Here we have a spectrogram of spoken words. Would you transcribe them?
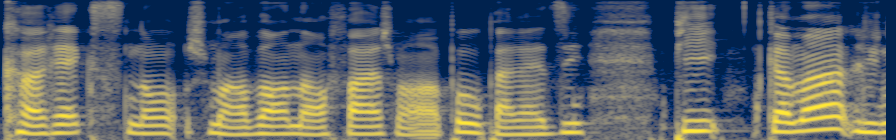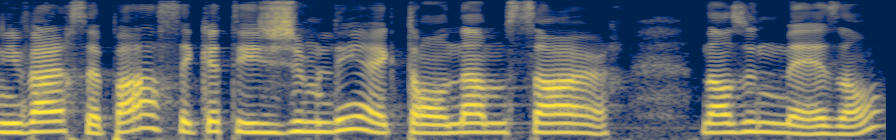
correct, sinon je m'en vais en enfer, je m'en vais pas au paradis. Puis comment l'univers se passe, c'est que tu es jumelé avec ton âme sœur dans une maison.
